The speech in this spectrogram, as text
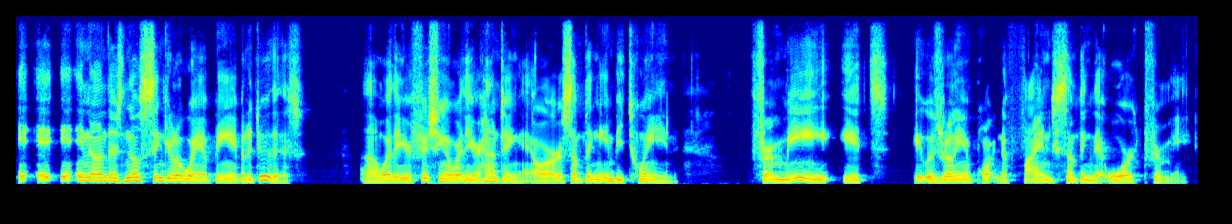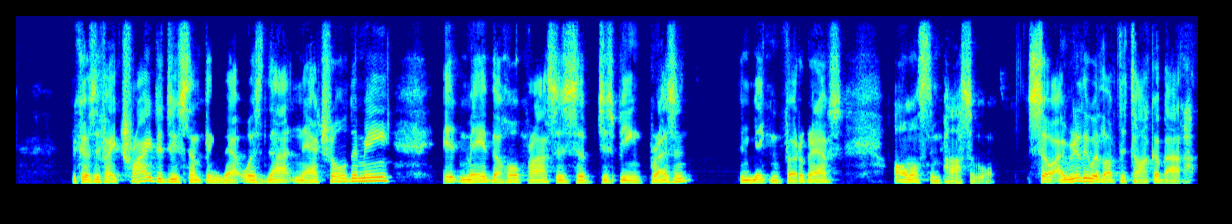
It, it, you know, there's no singular way of being able to do this uh, whether you're fishing or whether you're hunting or something in between. For me, it's it was really important to find something that worked for me. Because if I tried to do something that was not natural to me, it made the whole process of just being present and making photographs almost impossible. So I really would love to talk about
